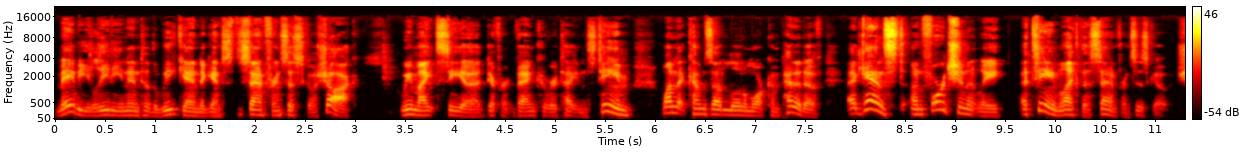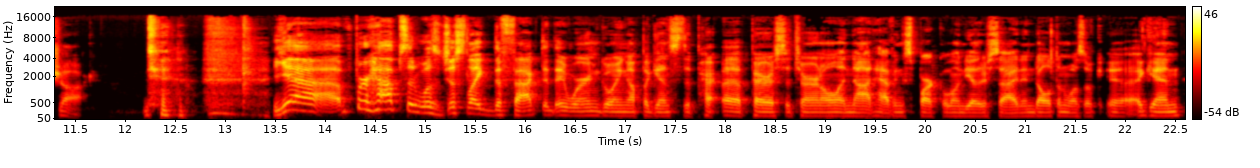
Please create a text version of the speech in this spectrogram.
maybe leading into the weekend against the San Francisco Shock, we might see a different Vancouver Titans team, one that comes out a little more competitive against, unfortunately, a team like the San Francisco Shock. yeah, perhaps it was just like the fact that they weren't going up against the uh, Paris Eternal and not having Sparkle on the other side, and Dalton was okay, uh, again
